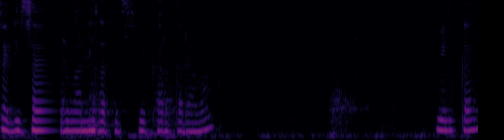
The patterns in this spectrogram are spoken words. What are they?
तरी सर्वांनी स्वीकार करावा. वेलकम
